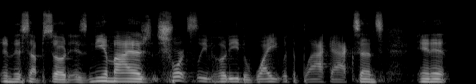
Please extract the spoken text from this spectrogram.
in this episode is Nehemiah's short sleeve hoodie, the white with the black accents in it.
